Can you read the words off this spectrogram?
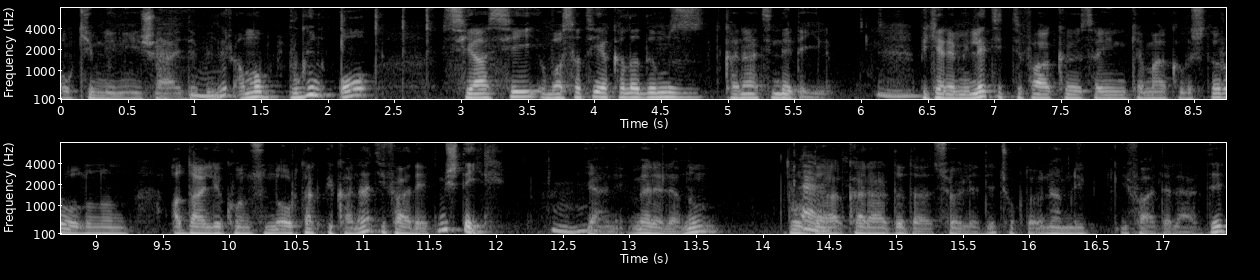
o kimliğini inşa edebilir. Ama bugün o siyasi vasatı yakaladığımız kanaatinde değilim. Bir kere Millet İttifakı Sayın Kemal Kılıçdaroğlu'nun adaylığı konusunda ortak bir kanaat ifade etmiş değil. Yani Meral Hanım burada Evet. kararda da söyledi. Çok da önemli ifadelerdi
